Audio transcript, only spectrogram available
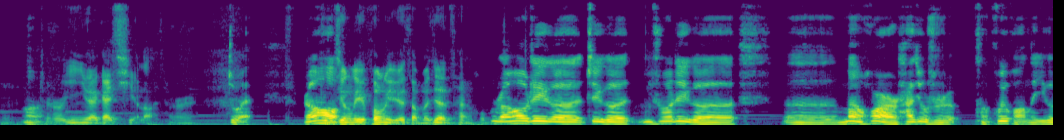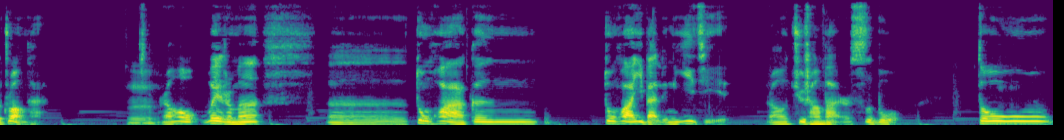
嗯嗯这时候音乐该起了，就是对，然不后经历风雨怎么见彩虹？然后这个这个，你说这个呃，漫画它就是很辉煌的一个状态。嗯然后为什么呃，动画跟动画一百零一集，然后剧场版是四部，都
